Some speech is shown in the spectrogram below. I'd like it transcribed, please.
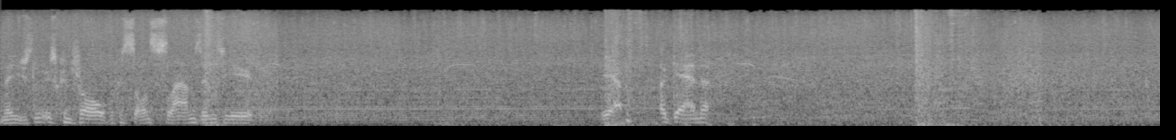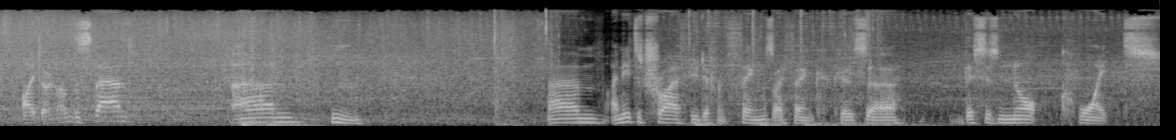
And then you just lose control because someone slams into you. Yep, again. I don't understand. Um, hmm. Um, I need to try a few different things, I think, because uh, this is not quite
